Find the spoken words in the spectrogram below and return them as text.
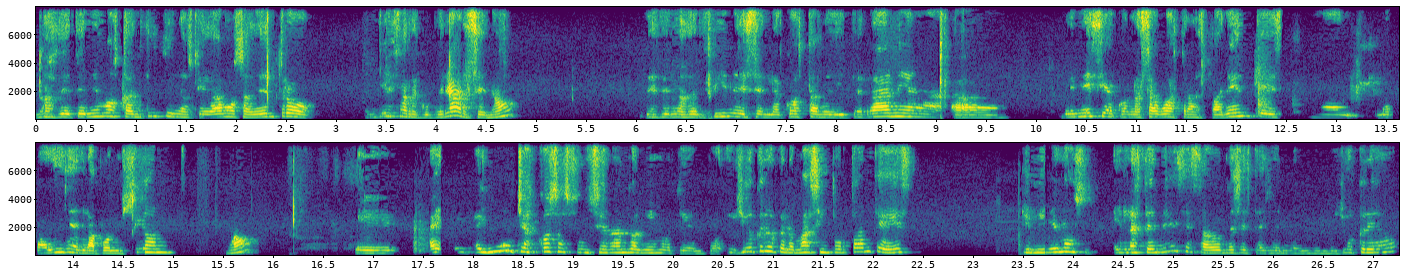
nos detenemos tantito y nos quedamos adentro, empieza a recuperarse, ¿no? Desde los delfines en la costa mediterránea a Venecia con las aguas transparentes, la caída en la polución, ¿no? Eh, hay, muchas cosas funcionando al mismo tiempo. Y yo creo que lo más importante es que miremos en las tendencias a dónde se está yendo el mundo. Yo creo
